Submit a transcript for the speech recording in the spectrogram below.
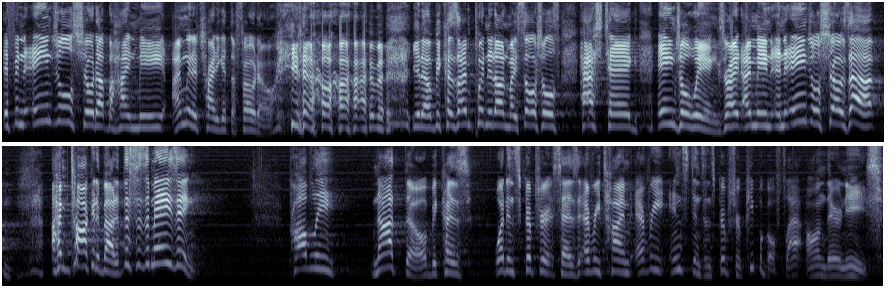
if an angel showed up behind me, I'm going to try to get the photo, you know, you know, because I'm putting it on my socials, hashtag angel wings, right? I mean, an angel shows up, I'm talking about it. This is amazing. Probably not, though, because what in Scripture it says every time, every instance in Scripture, people go flat on their knees,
